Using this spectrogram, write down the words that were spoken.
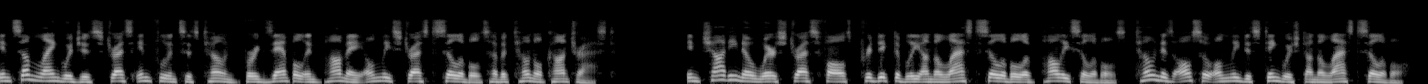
In some languages stress influences tone, for example in Pame only stressed syllables have a tonal contrast. In Chatino where stress falls predictably on the last syllable of polysyllables, tone is also only distinguished on the last syllable.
